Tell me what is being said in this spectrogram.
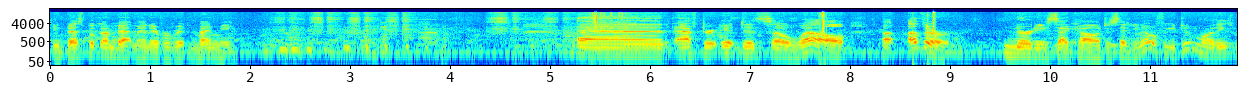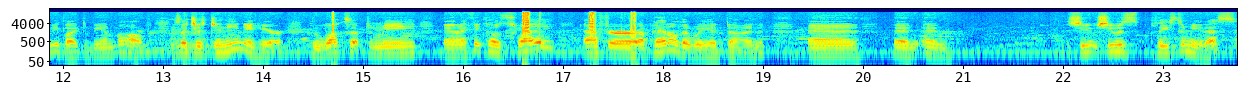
the best book on Batman ever written by me. And after it did so well, uh, other nerdy psychologist said, you know, if we do more of these, we'd like to be involved. Such as Janina here, who walks up to me and I think Josue after a panel that we had done, and and and she she was pleased to meet us,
